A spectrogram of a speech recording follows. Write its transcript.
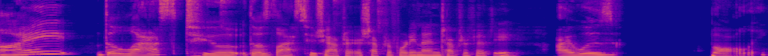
I the last two those last two chapters, chapter 49 and chapter 50, I was bawling.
